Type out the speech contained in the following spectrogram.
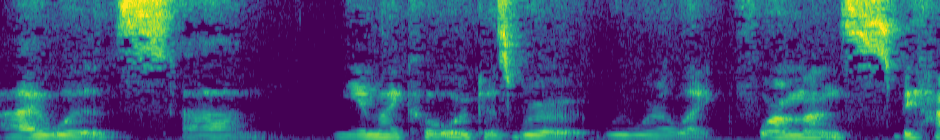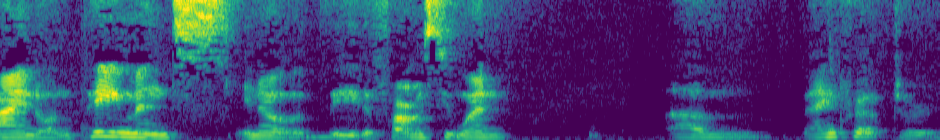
I was um, me and my coworkers were we were like four months behind on payments. You know, the the pharmacy went um, bankrupt, or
